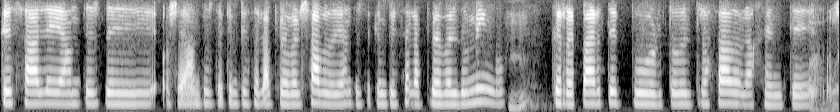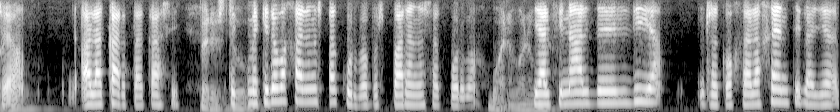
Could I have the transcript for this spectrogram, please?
que sale antes de, o sea, antes de que empiece la prueba el sábado y antes de que empiece la prueba el domingo, que reparte por todo el trazado la gente, Ah, o sea, a la carta casi. Pero esto. Me quiero bajar en esta curva, pues para en esa curva. Bueno, bueno. Y al final del día recoge a la gente y la lleva,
